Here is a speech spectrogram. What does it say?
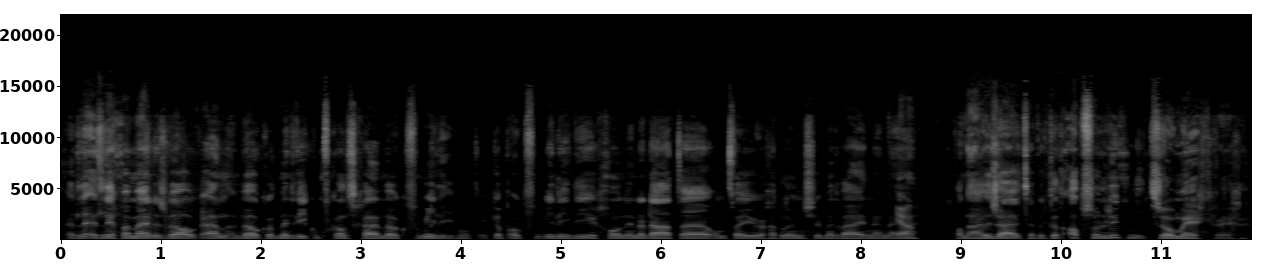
het, het ligt bij mij dus wel ook aan welke, met wie ik op vakantie ga en welke familie. Want ik heb ook familie die gewoon inderdaad eh, om twee uur gaat lunchen met wijn. En eh, Ja. van huis uit heb ik dat absoluut niet zo meegekregen.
